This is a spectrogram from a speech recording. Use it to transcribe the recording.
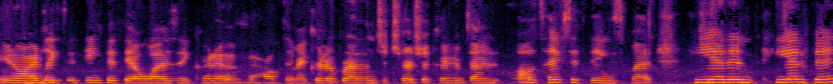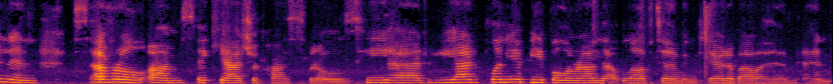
You know, I'd like to think that there was. I could have helped him. I could have brought him to church. I could have done all types of things, but he hadn't. He had been in several um, psychiatric hospitals. He had he had plenty of people around that loved him and cared about him, and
